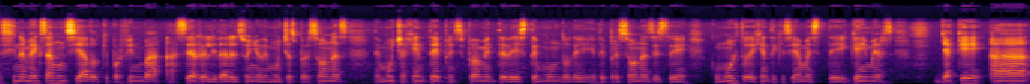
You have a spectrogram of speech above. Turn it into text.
Cinemex ha anunciado que por fin va a hacer realidad el sueño de muchas personas, de mucha gente, principalmente de este mundo de, personas, de este cumulto de gente que se llama este gamers, ya que ha,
